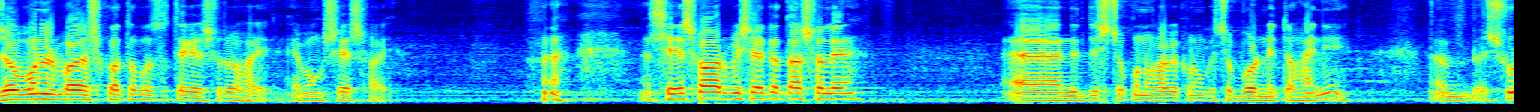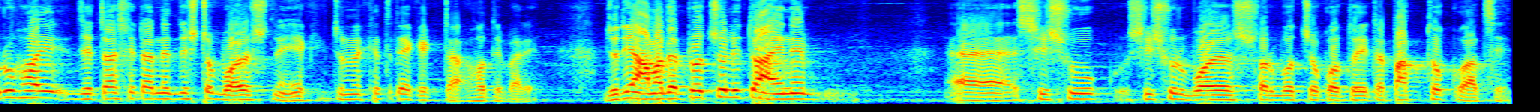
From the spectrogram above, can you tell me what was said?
যৌবনের বয়স কত বছর থেকে শুরু হয় এবং শেষ হয়? শেষ হওয়ার বিষয়টা তো আসলে নির্দিষ্ট কোনোভাবে কোনো কিছু বর্ণিত হয়নি। শুরু হয় যেটা, সেটা নির্দিষ্ট বয়স নেই, এক একজনের ক্ষেত্রে এক একটা হতে পারে। যদি আমাদের প্রচলিত আইনে শিশু, শিশুর বয়স সর্বোচ্চ কত এটা পার্থক্য আছে।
